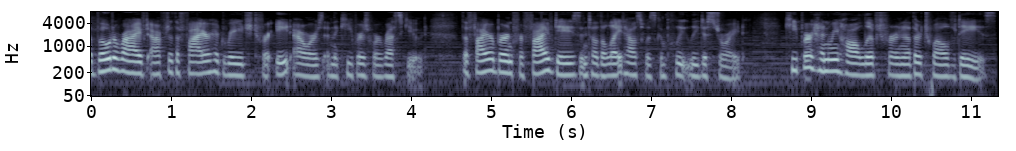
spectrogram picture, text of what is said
A boat arrived after the fire had raged for eight hours and the keepers were rescued. The fire burned for five days until the lighthouse was completely destroyed. Keeper Henry Hall lived for another 12 days.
